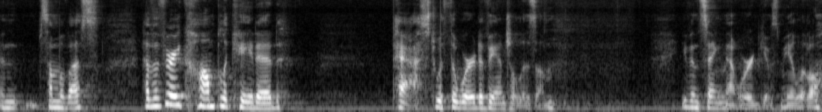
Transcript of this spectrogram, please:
and some of us have a very complicated past with the word evangelism. Even saying that word gives me a little,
